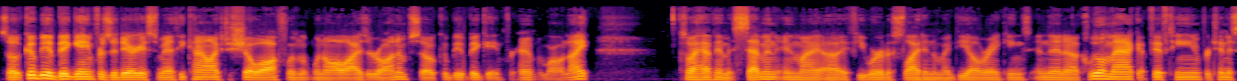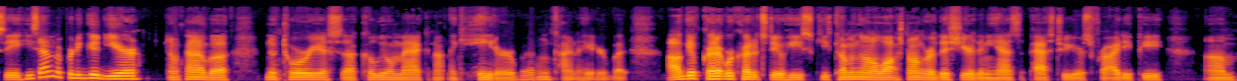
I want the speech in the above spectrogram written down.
So it could be a big game for Za'Darius Smith. He kind of likes to show off when when all eyes are on him. So it could be a big game for him tomorrow night. So I have him at seven in my uh, if you were to slide into my DL rankings, and then uh, Khalil Mack at 15 for Tennessee. He's having a pretty good year. I'm kind of a notorious uh, Khalil Mack, not like hater, but I'm kind of hater. But I'll give credit where credit's due. He's he's coming on a lot stronger this year than he has the past two years for IDP. Um,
